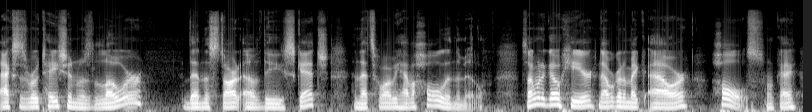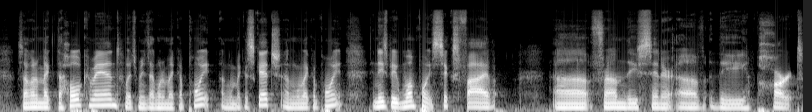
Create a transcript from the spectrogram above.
axis rotation was lower than the start of the sketch, and that's why we have a hole in the middle. So I'm going to go here. Now we're going to make our holes, okay? So I'm going to make the hole command, which means I'm going to make a point. I'm going to make a sketch. I'm going to make a point. It needs to be 1.65 uh, from the center of the part.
